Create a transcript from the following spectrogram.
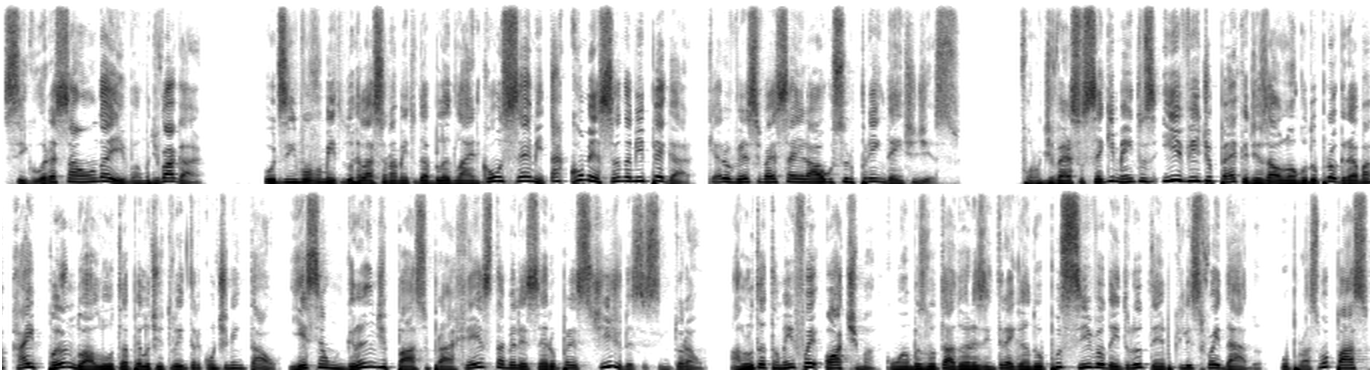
Segura essa onda aí, vamos devagar. O desenvolvimento do relacionamento da Bloodline com o Semi tá começando a me pegar. Quero ver se vai sair algo surpreendente disso. Foram diversos segmentos e vídeo packages ao longo do programa, hypando a luta pelo título intercontinental. E esse é um grande passo para restabelecer o prestígio desse cinturão. A luta também foi ótima, com ambos lutadores entregando o possível dentro do tempo que lhes foi dado. O próximo passo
